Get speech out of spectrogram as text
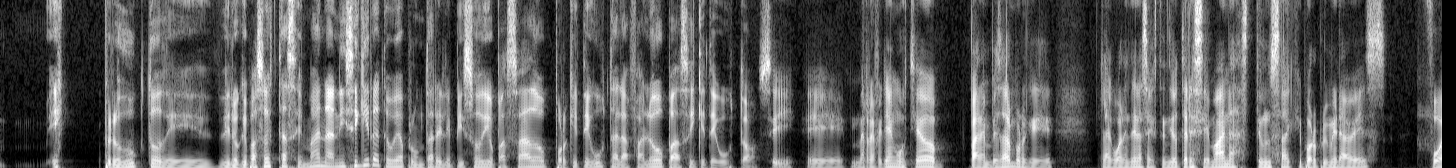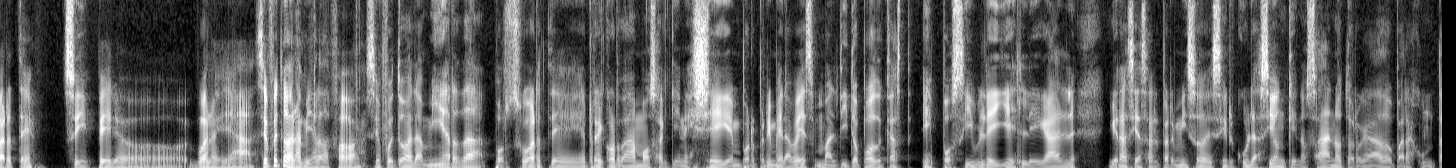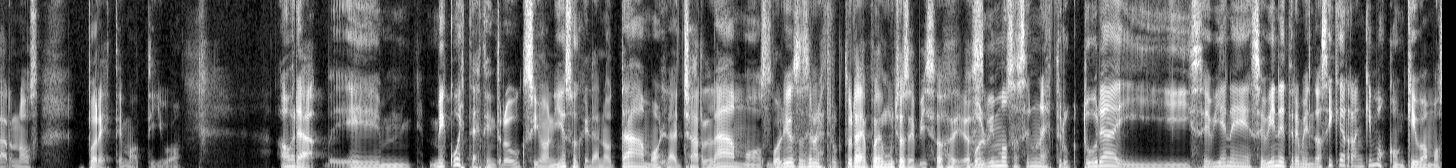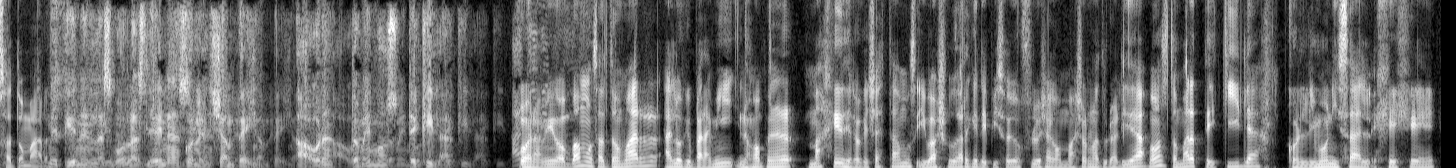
es producto de, de lo que pasó esta semana. Ni siquiera te voy a preguntar el episodio pasado porque te gusta la falopa, así que te gustó. Sí, eh, me refería angustiado para empezar porque la cuarentena se extendió tres semanas de un saque por primera vez. Fuerte. Sí, Pero bueno, ya. Se fue toda la mierda, Faba. Se fue toda la mierda. Por suerte, recordamos a quienes lleguen por primera vez. Maldito podcast es posible y es legal gracias al permiso de circulación que nos han otorgado para juntarnos por este motivo. Ahora, eh, me cuesta esta introducción y eso que la anotamos, la charlamos. Volvimos a hacer una estructura después de muchos episodios. Volvimos a hacer una estructura y se viene, se viene tremendo. Así que arranquemos con qué vamos a tomar. Me tienen las bolas llenas con el champagne. Ahora tomemos tequila. Bueno, amigo, vamos a tomar algo que para mí nos va a poner más G de lo que ya estamos y va a ayudar a que el episodio fluya con mayor naturalidad. Vamos a tomar tequila con limón y sal, GG.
